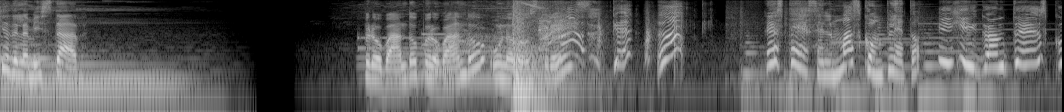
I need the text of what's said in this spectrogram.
Magia de la amistad. Probando, probando. Uno, dos, tres. Este es el más completo Y gigantesco.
